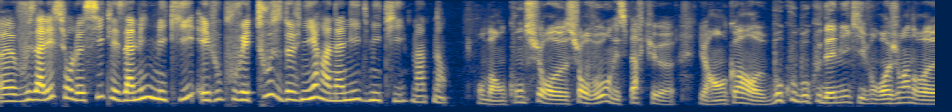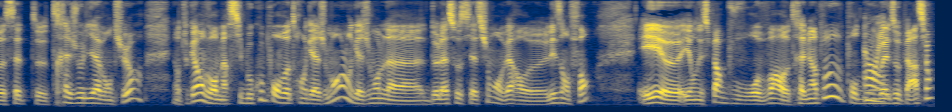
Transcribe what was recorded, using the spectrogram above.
Vous allez sur le site Les Amis de Mickey et vous pouvez tous devenir un ami de Mickey maintenant. Bon, bah, on compte sur, euh, sur vous. On espère qu'il y aura encore euh, beaucoup, beaucoup d'amis qui vont rejoindre euh, cette euh, très jolie aventure. Et en tout cas, on vous remercie beaucoup pour votre engagement, l'engagement de la- de l'association envers euh, les enfants. Et, euh, et on espère vous revoir euh, très bientôt pour de Ah ouais. nouvelles opérations.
